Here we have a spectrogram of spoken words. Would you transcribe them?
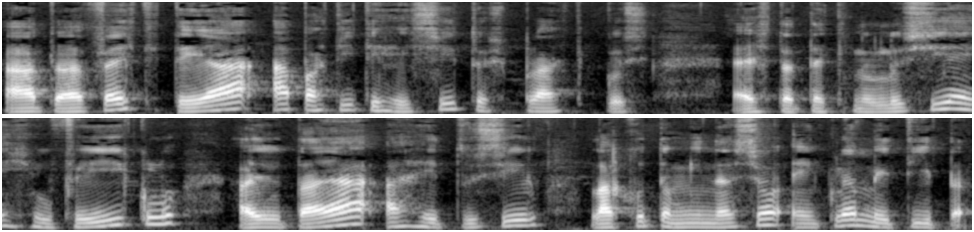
através de TA a partir de resíduos plásticos. Esta tecnologia em seu veículo ajudará a reduzir a contaminação em grande medida.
